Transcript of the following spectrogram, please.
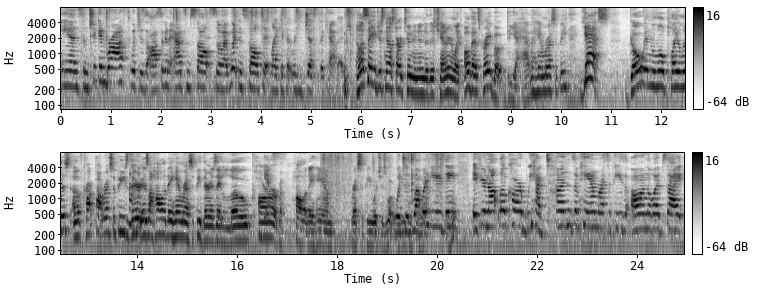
and some chicken broth, which is also going to add some salt. So I wouldn't salt it like if it was just the cabbage. And let's say you just now start tuning into this channel and you're like, oh, that's great, but do you have a ham recipe? Yes! Go in the little playlist of crockpot recipes. There is a holiday ham recipe. There is a low carb Yes. holiday ham recipe, which is what we're using, Which is what we're that. using. If you're not low carb, we have tons of ham recipes all on the website.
